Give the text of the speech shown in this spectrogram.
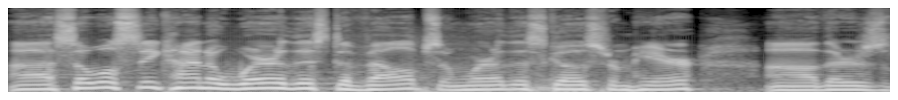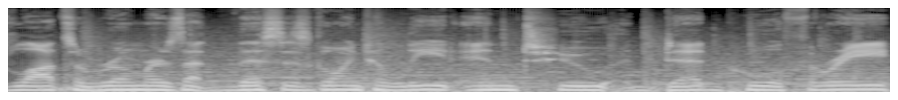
Uh, so we'll see kind of where this develops and where this goes from here. Uh, there's lots of rumors that this is going to lead into Deadpool 3.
